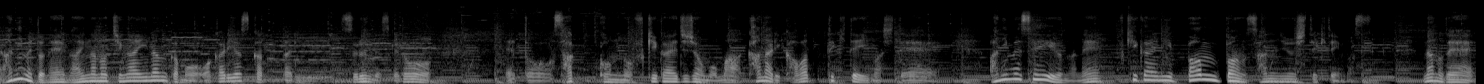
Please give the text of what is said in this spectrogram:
えアニメとね、外画の違いなんかも分かりやすかったりするんですけど、えっと、昨今の吹き替え事情もまあかなり変わってきていまして、アニメ声優がね、吹き替えにバンバン参入してきています。なので、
